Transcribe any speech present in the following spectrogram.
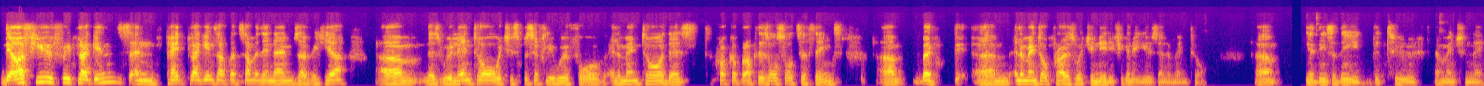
there are a few free plugins and paid plugins. I've got some of their names over here. Um, there's Woolentor, which is specifically Woo for Elementor. There's Crocoblock. There's all sorts of things. Um, but um, Elementor Pro is what you need if you're going to use Elementor. Um, yeah, these are the, the two I mentioned there.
